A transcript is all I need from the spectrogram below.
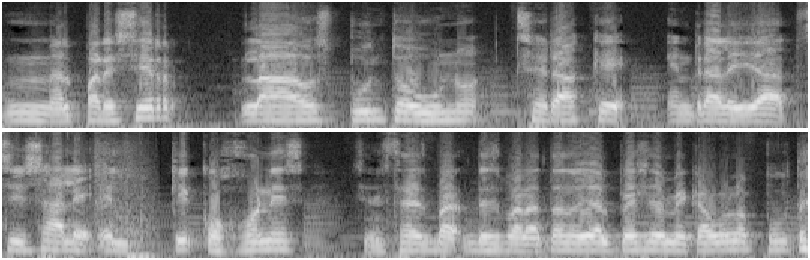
mm, al parecer la 2.1 será que en realidad si sale el que cojones se me está desbaratando ya el PC me cago en la puta.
